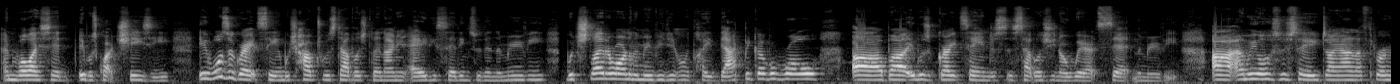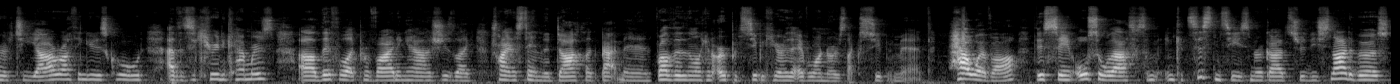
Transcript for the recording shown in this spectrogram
and while I said it was quite cheesy, it was a great scene which helped to establish the 1980s settings within the movie, which later on in the movie didn't really play that big of a role, uh, but it was a great scene just to establish you know where it's set in the movie. Uh, and we also see Diana throw her tiara, I think it is called, at the security cameras, uh, therefore like providing how she's like trying to stay in the dark like Batman, rather than like an open superhero that everyone knows like Superman. However, this scene also allows for some inconsistencies in regards to the Snyderverse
